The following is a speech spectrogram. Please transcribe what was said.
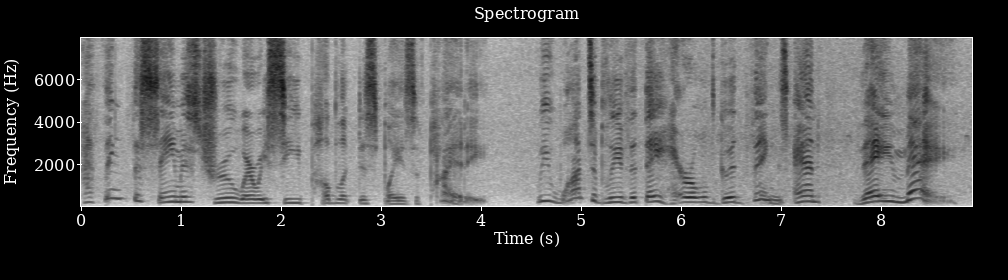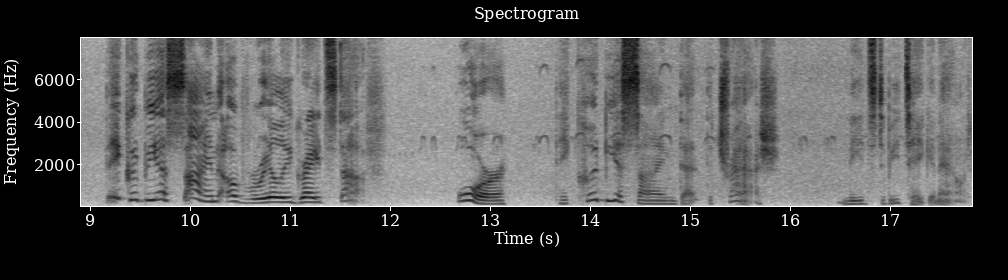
I think the same is true where we see public displays of piety. We want to believe that they herald good things, and they may. They could be a sign of really great stuff. Or they could be a sign that the trash needs to be taken out.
